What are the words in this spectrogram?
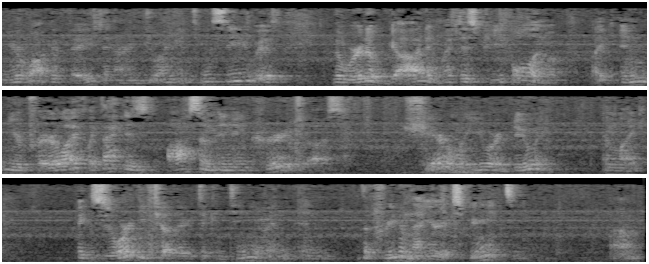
in your walk of faith and are enjoying intimacy with the Word of God and with His people and like in your prayer life, like that is awesome and encourage us. Share what you are doing and like exhort each other to continue in, in the freedom that you're experiencing. Um,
